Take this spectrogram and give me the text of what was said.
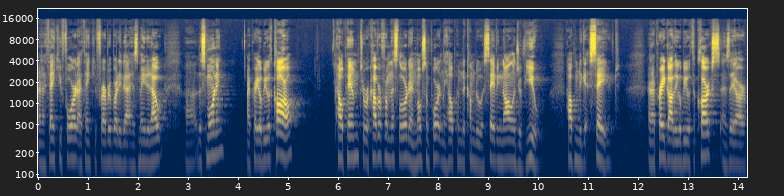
And I thank you for it. I thank you for everybody that has made it out uh, this morning. I pray you'll be with Carl. Help him to recover from this, Lord, and most importantly, help him to come to a saving knowledge of you. Help him to get saved. And I pray, God, that you'll be with the Clarks as they are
